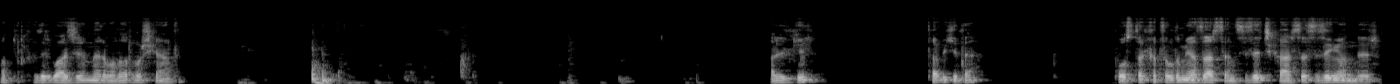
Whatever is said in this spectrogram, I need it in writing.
Abdülkadir Bağcı merhabalar, hoş geldin. Halil Gül, tabii ki de. Posta katıldım yazarsan size çıkarsa size gönderirim.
